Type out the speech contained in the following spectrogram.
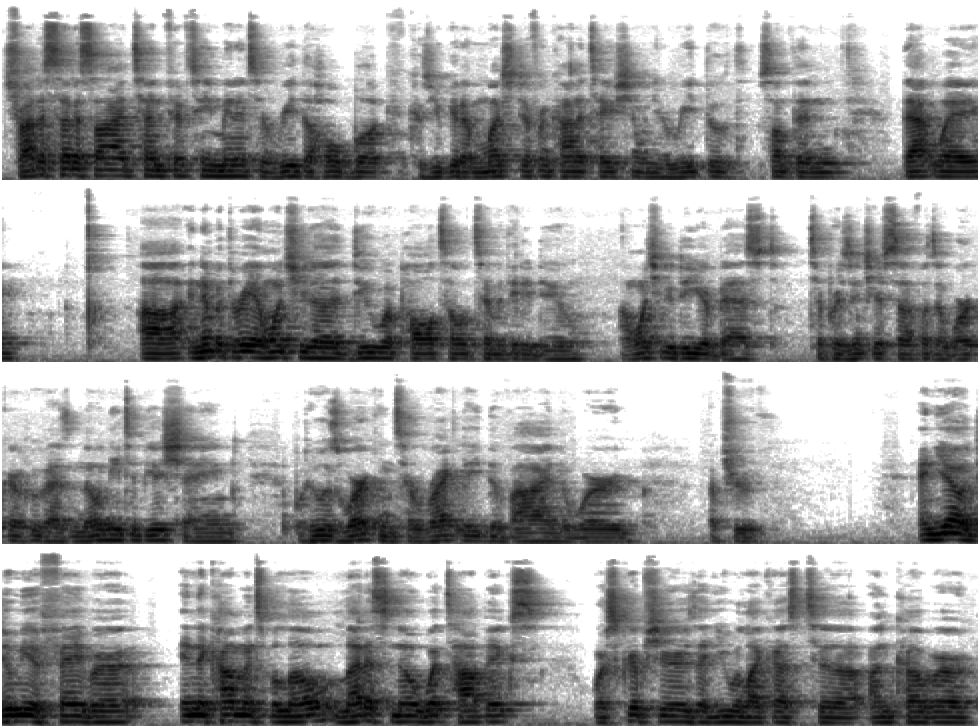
try to set aside 10, 15 minutes and read the whole book because you get a much different connotation when you read through something that way. Uh, and number three, I want you to do what Paul told Timothy to do. I want you to do your best to present yourself as a worker who has no need to be ashamed, but who is working to rightly divide the word of truth. And yo, do me a favor in the comments below, let us know what topics or scriptures that you would like us to uncover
